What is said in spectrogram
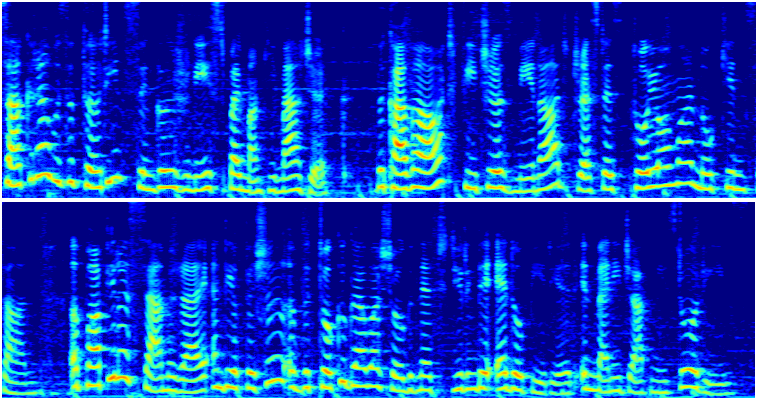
Sakura was the 13th single released by Monkey Majik. The cover art features Maynard dressed as Toyama no Kinsan, a popular samurai and the official of the Tokugawa shogunate during the Edo period in many Japanese stories.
